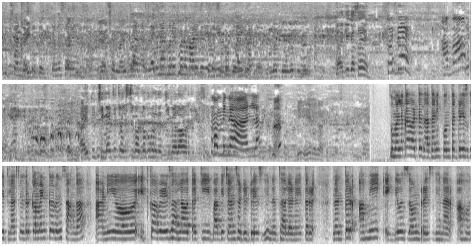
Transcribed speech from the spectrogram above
खूप छान दिसते ते त्यांना सवय लग्नांमध्ये थोडं बारीक खूप लाईट वाटतं काय की कसं? आहे कसे? आबा. आई तू चिम्याच्या चॉईसची काढू नको बरं ते चिम्याला आवडते तशी. मम्मीने हा आणला तुम्हाला काय वाटतं दादाने कोणता ड्रेस घेतला असेल तर कमेंट करून सांगा. आणि इतका वेळ झाला होता की बाकीच्यांसाठी ड्रेस घेणं झालं नाही तर नंतर आम्ही एक दिवस जाऊन ड्रेस घेणार आहोत.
